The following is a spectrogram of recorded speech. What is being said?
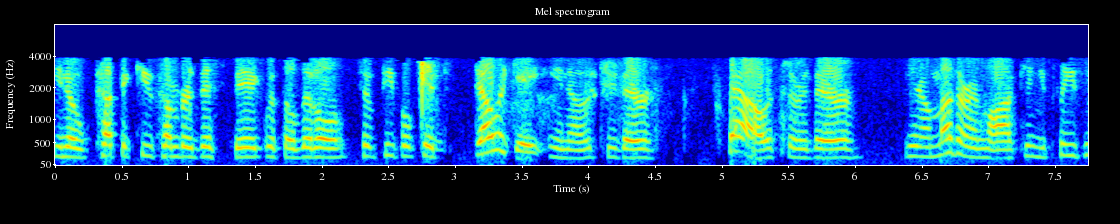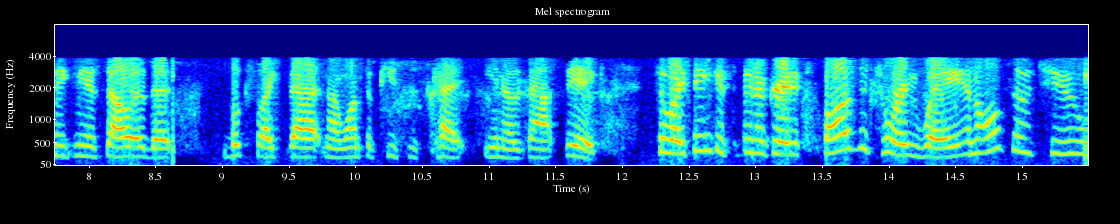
you know cut the cucumber this big with a little so people could delegate you know to their spouse or their you know mother-in-law can you please make me a salad that looks like that and i want the pieces cut you know that big? So I think it's been a great expository way and also to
